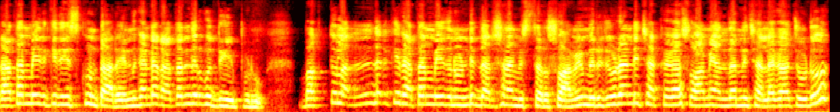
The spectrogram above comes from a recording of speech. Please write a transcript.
రథం మీదకి తీసుకుంటారు. ఎందుకంటే రథం తిరుగుద్ది ఇప్పుడు. భక్తులందరికీ రథం మీద నుండి దర్శనం ఇస్తారు స్వామి. మీరు చూడండి చక్కగా స్వామి అందరినీ చల్లగా చూడు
